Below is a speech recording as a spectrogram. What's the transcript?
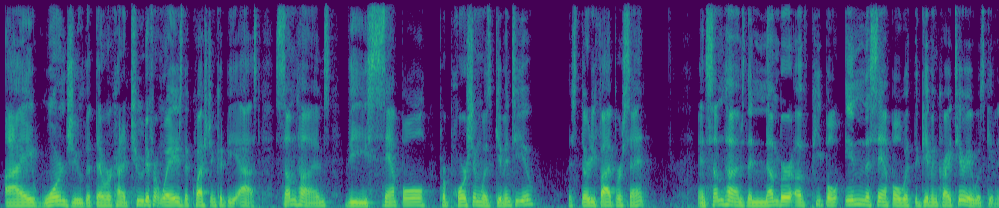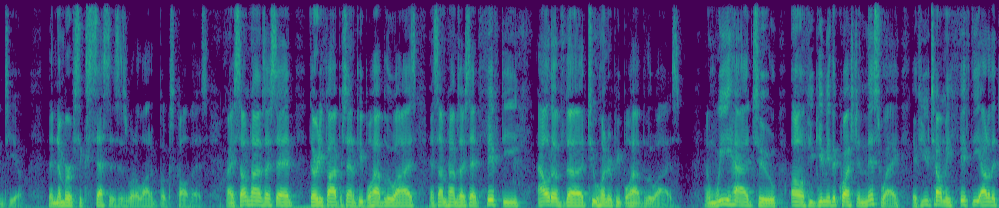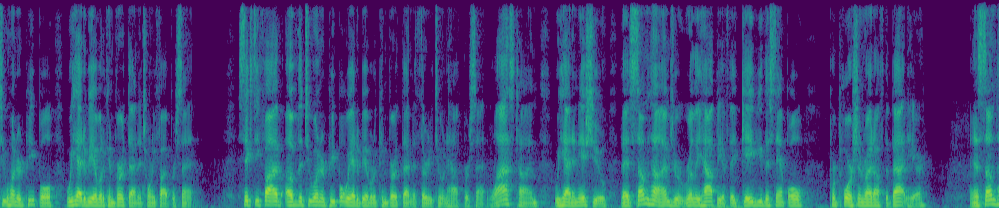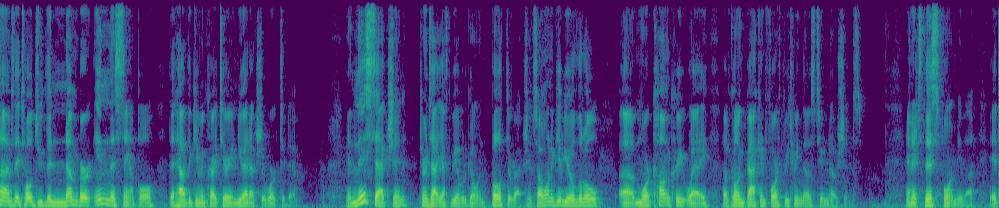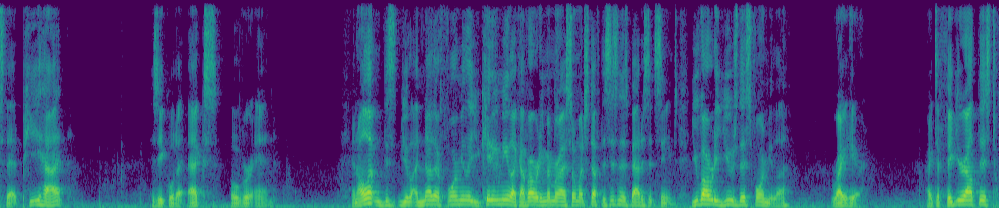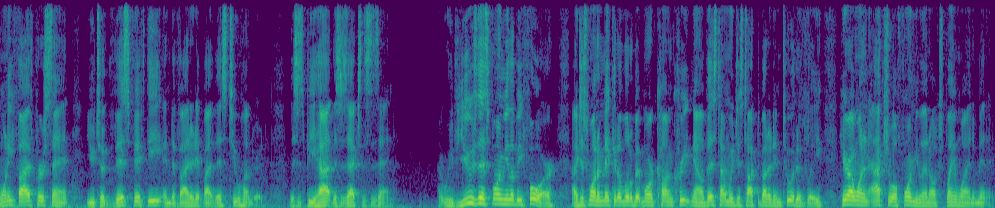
I warned you that there were kind of two different ways the question could be asked. Sometimes the sample proportion was given to you, this 35%, and sometimes the number of people in the sample with the given criteria was given to you. The number of successes is what a lot of books call this, right? Sometimes I said 35% of people have blue eyes, and sometimes I said 50 out of the 200 people have blue eyes. And we had to, oh, if you give me the question this way, if you tell me 50 out of the 200 people, we had to be able to convert that into 25%. 65 of the 200 people, we had to be able to convert that into 32.5%. Last time, we had an issue that sometimes you were really happy if they gave you the sample proportion right off the bat here. And sometimes they told you the number in the sample that have the given criteria and you had extra work to do. In this section, turns out you have to be able to go in both directions. So I want to give you a little uh, more concrete way of going back and forth between those two notions. And it's this formula. It's that p hat is equal to x over n. And all that, this, you, another formula, you kidding me? Like I've already memorized so much stuff. This isn't as bad as it seems. You've already used this formula right here. Right, to figure out this 25%, you took this 50 and divided it by this 200. This is p hat, this is x, this is n. We've used this formula before. I just want to make it a little bit more concrete now. This time we just talked about it intuitively. Here I want an actual formula and I'll explain why in a minute.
